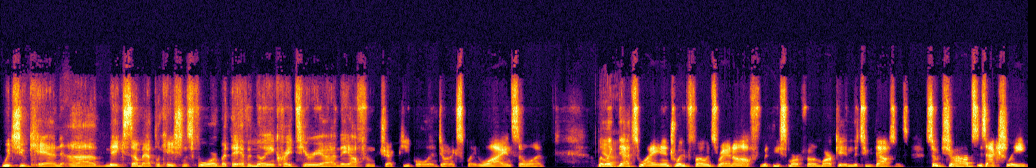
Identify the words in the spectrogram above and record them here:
which you can uh, make some applications for, but they have a million criteria and they often reject people and don't explain why and so on. But like that's why Android phones ran off with the smartphone market in the 2000s. So Jobs is actually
